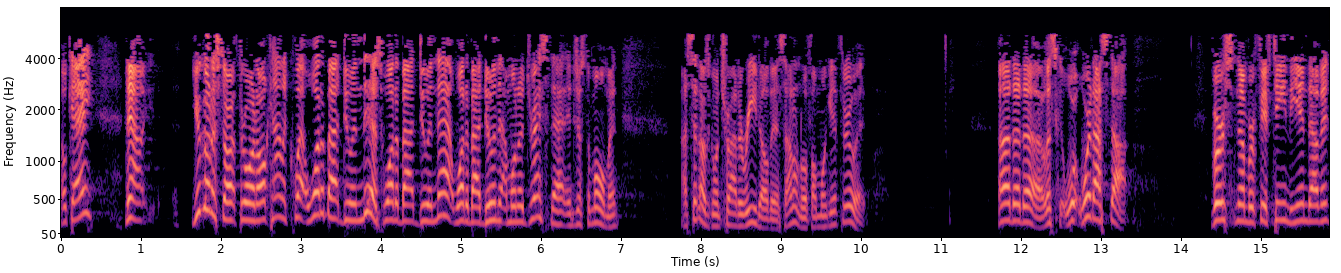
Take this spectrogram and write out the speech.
Okay. Now, you're going to start throwing all kind of questions. What about doing this? What about doing that? What about doing that? I'm going to address that in just a moment. I said I was going to try to read all this. I don't know if I'm going to get through it. Uh, da, da. Let's go. Where, where'd I stop? Verse number 15, the end of it.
